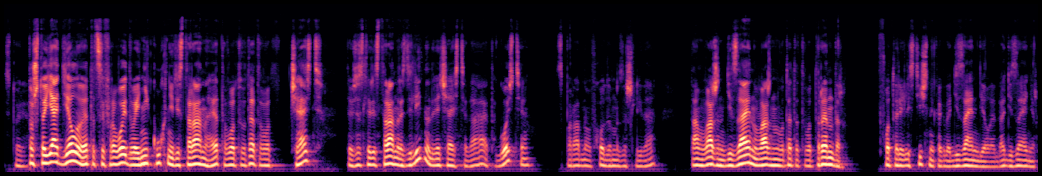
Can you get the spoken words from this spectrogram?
история. То, что я делаю, это цифровой двойник кухни ресторана. Это вот, вот эта вот часть, то есть если ресторан разделить на две части, да, это гости, с парадного входа мы зашли, да, там важен дизайн, важен вот этот вот рендер фотореалистичный, когда дизайн делает, да, дизайнер.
